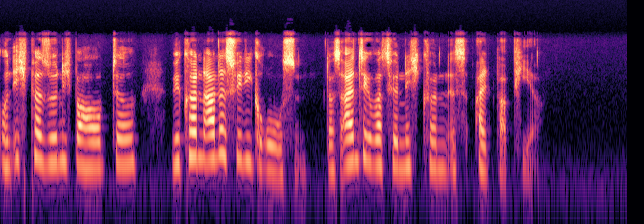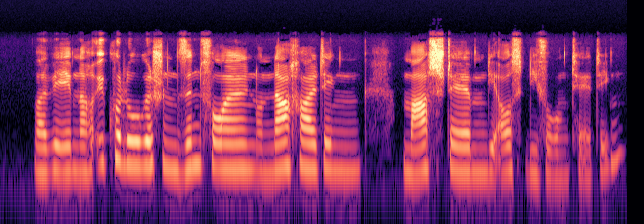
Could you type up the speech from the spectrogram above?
Und ich persönlich behaupte, wir können alles wie die Großen. Das Einzige, was wir nicht können, ist Altpapier weil wir eben nach ökologischen, sinnvollen und nachhaltigen Maßstäben die Auslieferung tätigen.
